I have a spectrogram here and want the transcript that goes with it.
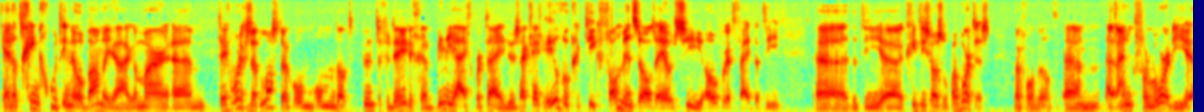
En dat ging goed in de Obama-jaren, maar um, tegenwoordig is dat lastig om, om dat punt te verdedigen binnen je eigen partij. Dus hij kreeg heel veel kritiek van mensen als EOC over het feit dat hij, dat hij uh, kritisch was op abortus, bijvoorbeeld. Um, uiteindelijk verloor hij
